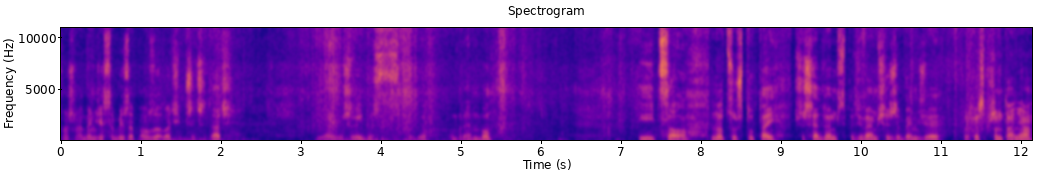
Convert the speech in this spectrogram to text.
Można będzie sobie zapauzować i przeczytać. Ja już wyjdę z tego obrębu. I co? No cóż, tutaj przyszedłem. Spodziewałem się, że będzie trochę sprzątania,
